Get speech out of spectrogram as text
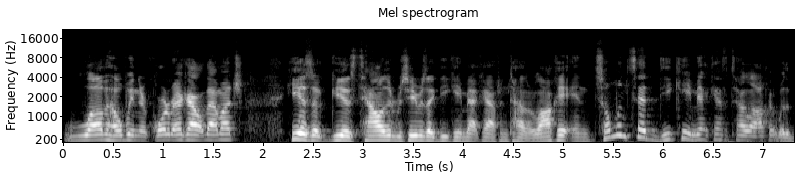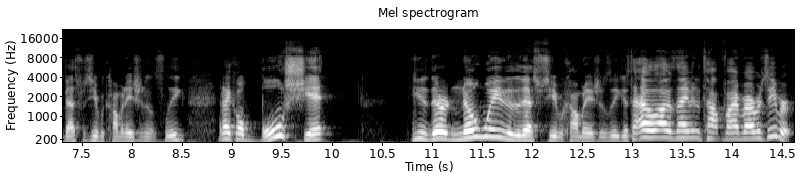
love helping their quarterback out that much. He has a he has talented receivers like DK Metcalf and Tyler Lockett. And someone said DK Metcalf and Tyler Lockett were the best receiver combination in this league, and I call bullshit. He, there are no way they're the best receiver combination in this league because Tyler Lockett's not even a top five wide receiver,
